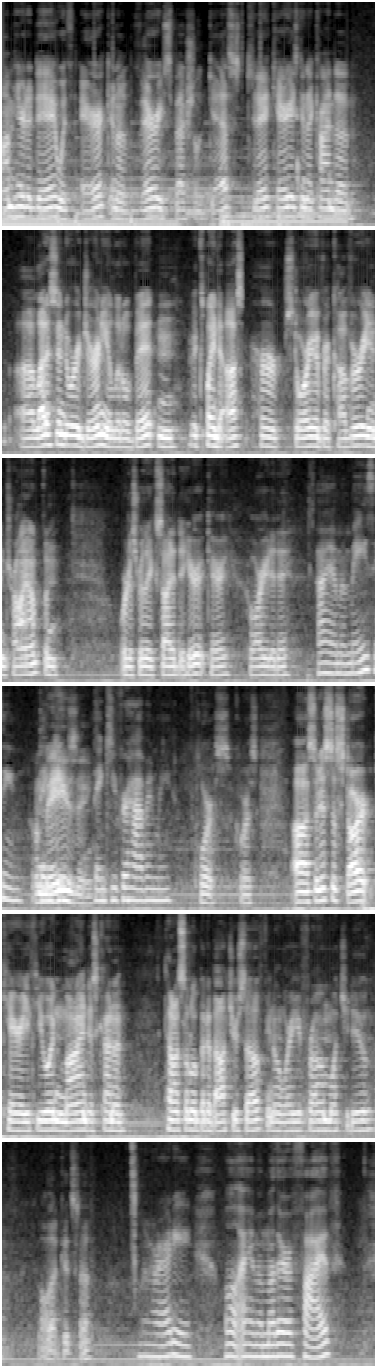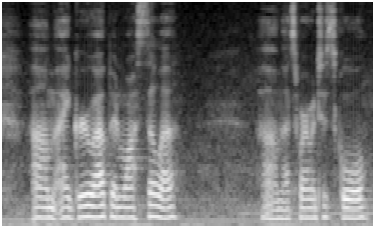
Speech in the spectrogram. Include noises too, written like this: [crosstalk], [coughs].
I'm here today with Eric and a very special guest. Today, Carrie is going to kind of uh, let us into her journey a little bit and explain to us her story of recovery and triumph. And we're just really excited to hear it, Carrie. How are you today? I am amazing. Amazing. Thank you, Thank you for having me. Of course, of course. Uh, so, just to start, Carrie, if you wouldn't mind, just kind of tell us a little bit about yourself. You know, where you're from, what you do, all that good stuff. Alrighty. Well, I am a mother of five. Um, I grew up in Wasilla. Um, that's where I went to school,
